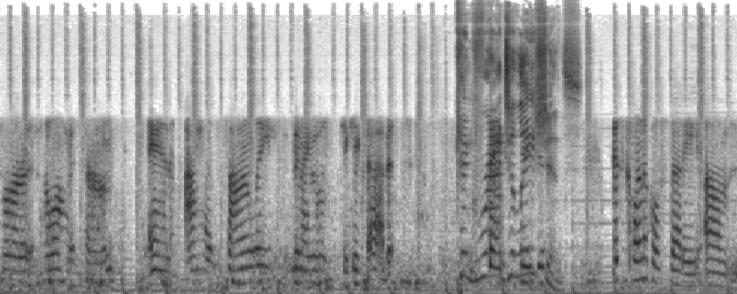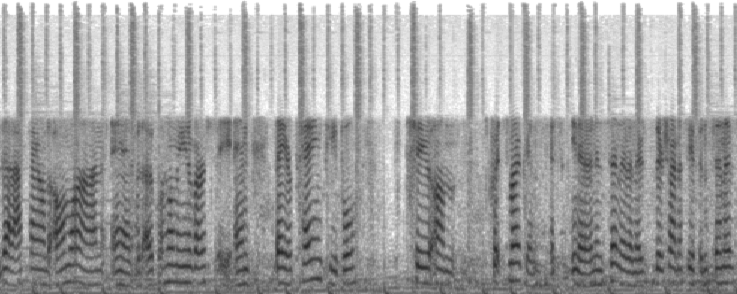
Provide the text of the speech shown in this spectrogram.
for the longest time, and I have finally been able to kick the habit. Congratulations. This clinical study um, that I found online and with Oklahoma University, and they are paying people to um, quit smoking. It's you know an incentive, and they're they're trying to see if incentives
